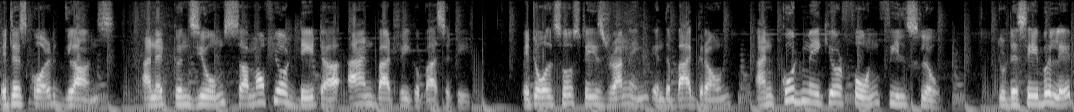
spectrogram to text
It is called Glance and it consumes some of your data and battery capacity. It also stays running in the background and could make your phone feel slow. To disable it,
